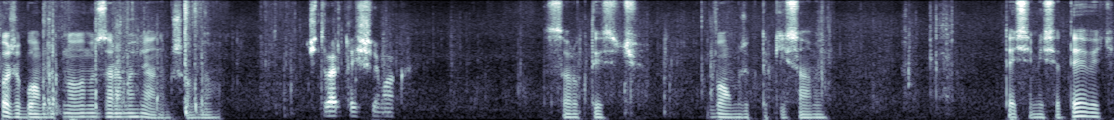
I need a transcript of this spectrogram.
Теж бомбик, ну але ми зараз ми глянемо, що в нього. Четвертий шлімак. 40 тисяч. Бомжик такий самий. Т-79.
